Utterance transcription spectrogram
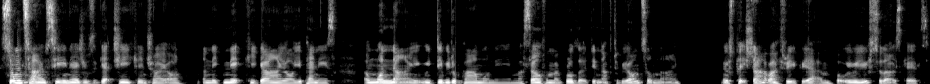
Sometimes teenagers would get cheeky and try it on and they'd nick your guy or your pennies. And one night we divvied up our money, myself and my brother didn't have to be on till nine. It was pitched out by 3 pm, but we were used to that as kids.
